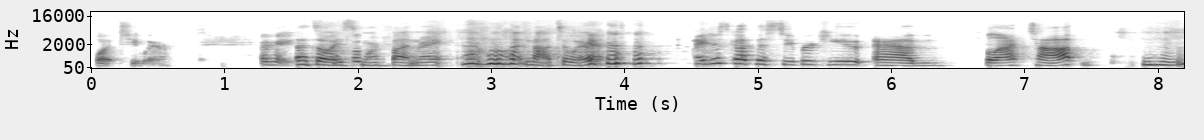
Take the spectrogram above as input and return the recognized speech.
what to wear. Okay. That's always more fun, right? what not to wear. I just got this super cute um, black top, mm-hmm.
